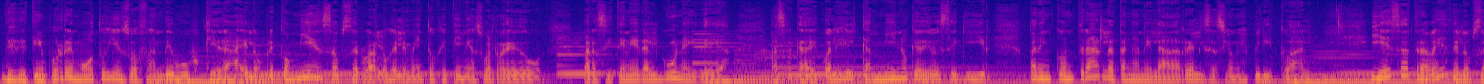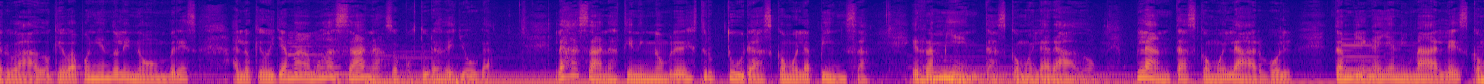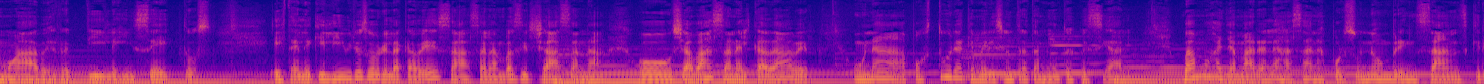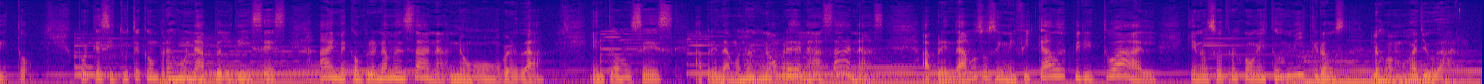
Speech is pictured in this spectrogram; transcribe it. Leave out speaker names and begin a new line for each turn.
Desde tiempos remotos y en su afán de búsqueda, el hombre comienza a observar los elementos que tiene a su alrededor para así tener alguna idea acerca de cuál es el camino que debe seguir para encontrar la tan anhelada realización espiritual. Y es a través del observado que va poniéndole nombres a lo que hoy llamamos asanas o posturas de yoga. Las asanas tienen nombre de estructuras como la pinza, herramientas como el arado, plantas como el árbol, también hay animales como aves, reptiles, insectos. Está el equilibrio sobre la cabeza, Salamba Sirshasana o Shavasana, el cadáver, una postura que merece un tratamiento especial. Vamos a llamar a las asanas por su nombre en sánscrito, porque si tú te compras un apple dices, ay, me compré una manzana. No, ¿verdad? Entonces, aprendamos los nombres de las asanas, aprendamos su significado espiritual, que nosotros con estos micros los vamos a ayudar.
